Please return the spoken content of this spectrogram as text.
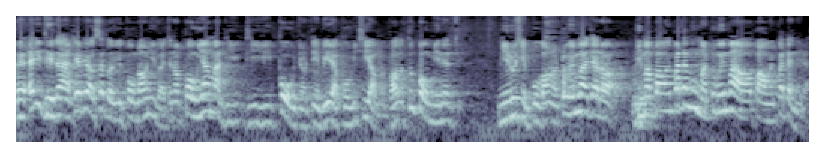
အဲအဲ့ဒီဒေတာတယောက်တယောက်ဆက်တော်ပြီးပုံတောင်းကြည့်ပါကျွန်တော်ပုံရမှဒီဒီပို့ကိုကျွန်တော်တင်ပေးတာပို့ပြီးထိအောင်မှာဘာလို့သူ့ပုံမြင်တဲ့ မြင်လို့ရှိရင်ပိုကောင်းတော့တွင်းမကြတော့ဒီမှာပါဝင်ပတ်သက်မှုမှာတွင်းမရောပါဝင်ပတ်သက်နေတာ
